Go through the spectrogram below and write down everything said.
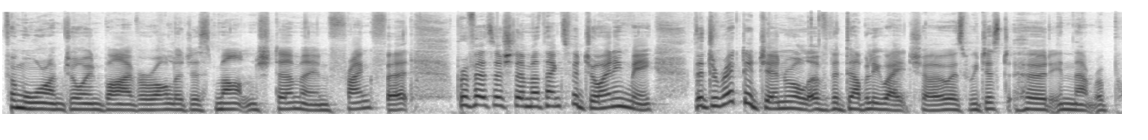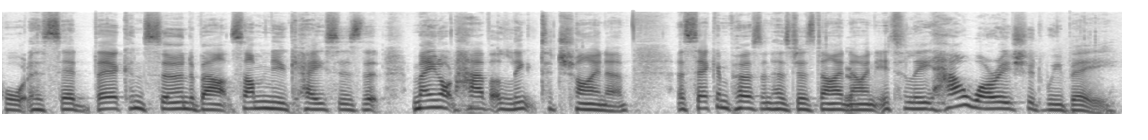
For more, I'm joined by virologist Martin Sturmer in Frankfurt. Professor Sturmer, thanks for joining me. The Director General of the WHO, as we just heard in that report, has said they're concerned about some new cases that may not have a link to China. A second person has just died now in Italy. How worried should we be?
